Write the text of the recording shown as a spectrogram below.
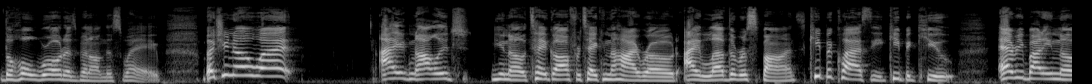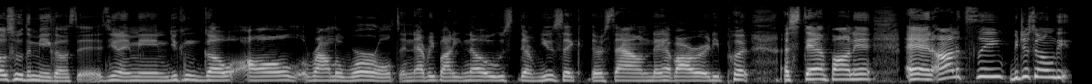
the whole world has been on this wave but you know what i acknowledge you know, Takeoff for taking the high road. I love the response. Keep it classy, keep it cute. Everybody knows who the Migos is. You know what I mean? You can go all around the world and everybody knows their music, their sound. They have already put a stamp on it. And honestly, we just gonna leave,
